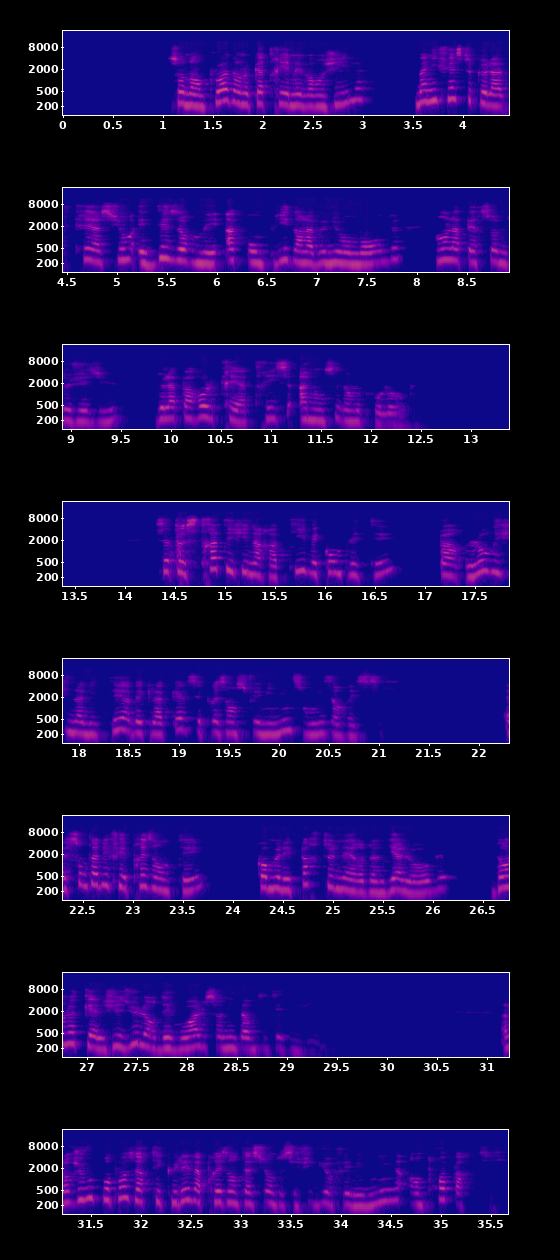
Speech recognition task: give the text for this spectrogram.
Son emploi dans le quatrième évangile manifeste que la création est désormais accomplie dans la venue au monde en la personne de Jésus, de la parole créatrice annoncée dans le prologue. Cette stratégie narrative est complétée par l'originalité avec laquelle ces présences féminines sont mises en récit. Elles sont en effet présentées comme les partenaires d'un dialogue dans lequel Jésus leur dévoile son identité divine. Alors je vous propose d'articuler la présentation de ces figures féminines en trois parties.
